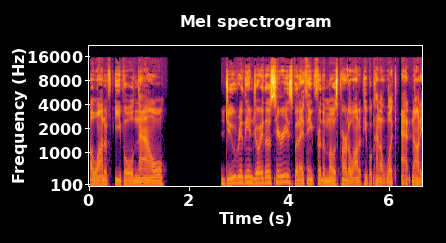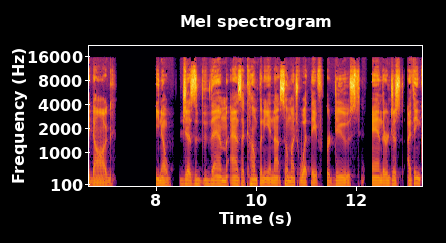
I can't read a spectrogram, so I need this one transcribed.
a lot of people now do really enjoy those series, but I think for the most part, a lot of people kind of look at Naughty Dog you know, just them as a company and not so much what they've produced. And they're just, I think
